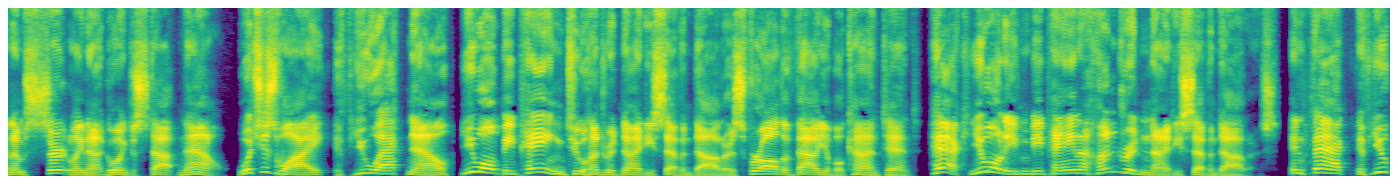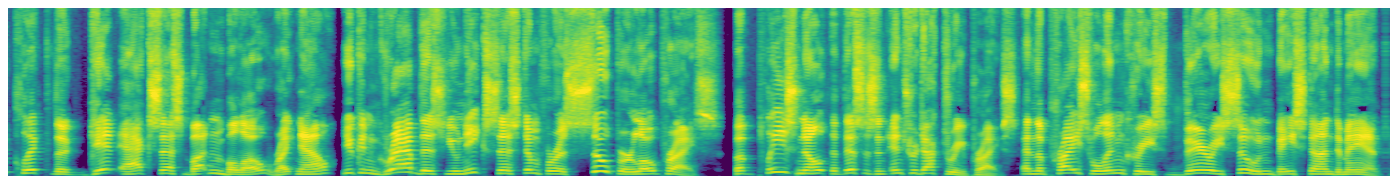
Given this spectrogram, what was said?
and I'm certainly not going to stop now. Which is why, if you act now, you won't be paying $297 for all the valuable content. Heck, you won't even be paying $197. In fact, if you click the Get Access button below right now, you can grab this unique system for a super low price. But please note that this is an introductory price, and the price will increase very soon based on demand.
